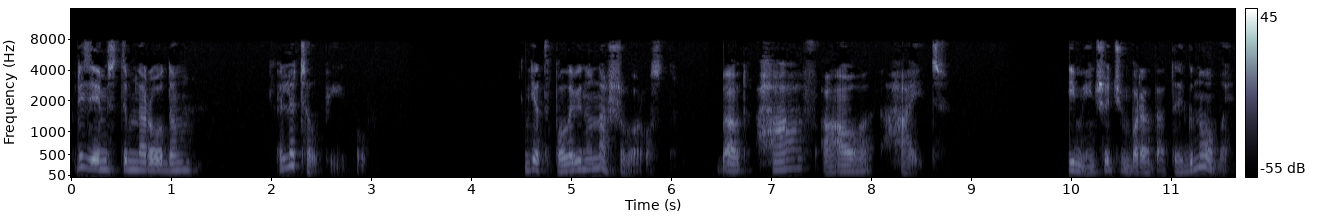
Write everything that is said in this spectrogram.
приземистым народом, little people, где-то половину нашего роста, about half our height, и меньше, чем бородатые гномы,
